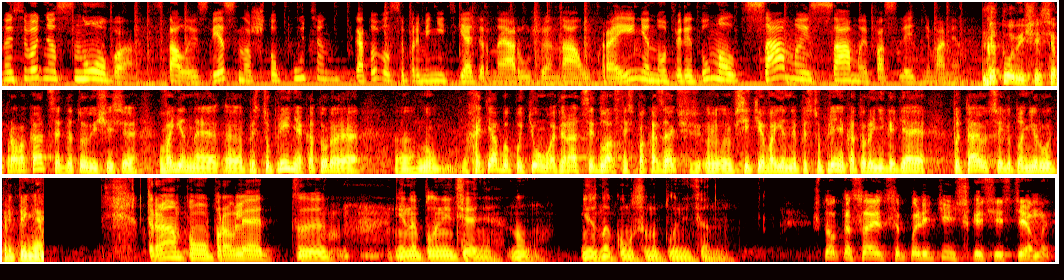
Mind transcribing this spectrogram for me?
Но сегодня снова стало известно, что Путин готовился применить ядерное оружие на Украине, но передумал в самый-самый последний момент. готовящаяся провокация, готовящееся военное э, преступление, которое, э, ну, хотя бы путем операции «Гласность» показать э, все те военные преступления, которые негодяи пытаются или планируют предпринять. Трампом управляют э, инопланетяне. Ну, не знакомы с инопланетянами. Что касается политической системы,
